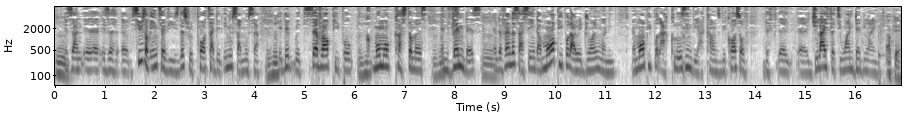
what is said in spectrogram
mm. is an uh, is a, a series of interviews. This reporter did Inu Samusa. Mm-hmm. He did with several people, c- Momo customers mm-hmm. and vendors, mm. and the vendors are saying that more people are withdrawing money and more people are closing their accounts because of the uh, uh, July thirty one deadline. Okay.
